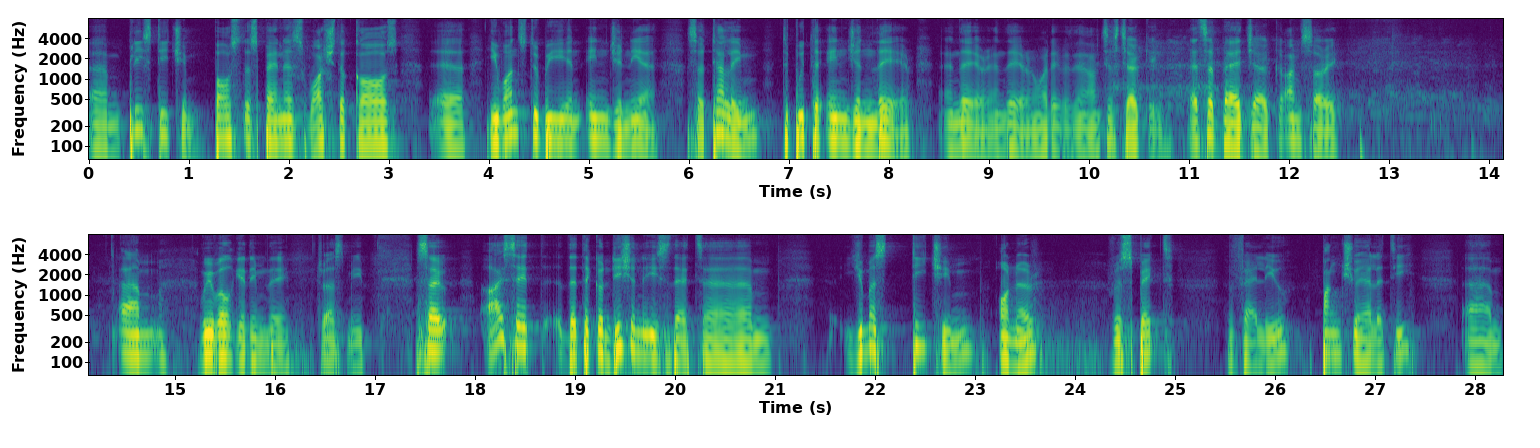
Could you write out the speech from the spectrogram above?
um, please teach him. Pass the spanners, wash the cars. Uh, he wants to be an engineer. So tell him to put the engine there and there and there and whatever. I'm just joking. That's a bad joke. I'm sorry. Um, we will get him there, trust me. So I said that the condition is that um, you must teach him honor, respect, value, punctuality. Um,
